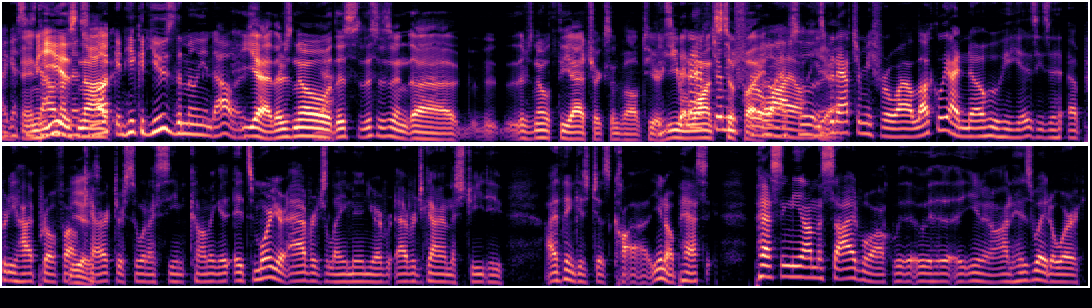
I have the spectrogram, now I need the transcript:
I guess he's And he down on is his not- luck, and he could use the million dollars. Yeah, there's no Yeah. this this isn't uh there's no theatrics involved here. He's he been wants after to me for a fight. while. absolutely. He's been after me for a while. Luckily, I know who he is. He's a, a pretty high profile He is. character. So when I see him coming, it, it's more your average layman, your average guy on the street who I think is just you know passing passing me on the sidewalk with with uh, you know on his way to work.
